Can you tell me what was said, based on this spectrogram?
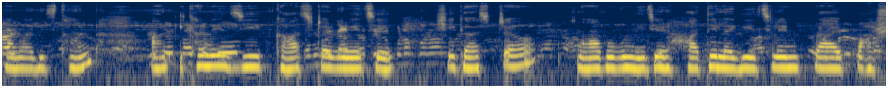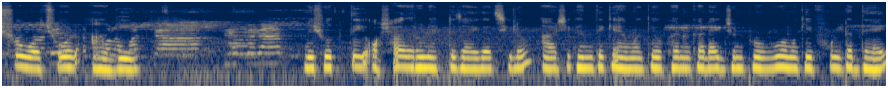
সমাধিস্থান। আর এখানে যে গাছটা রয়েছে সেই গাছটা মহাপ্রভু নিজের হাতে লাগিয়েছিলেন প্রায় পাঁচশো বছর আগে। মানে সত্যি অসাধারণ একটা জায়গা ছিল। আর সেখান থেকে আমাকে ওখানকার একজন প্রভু আমাকে এই ফুলটা দেয়।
